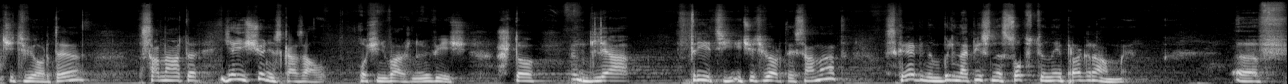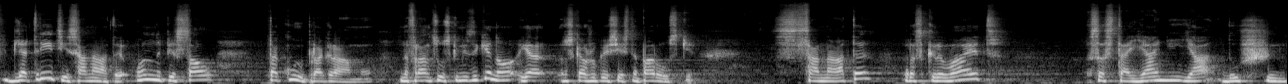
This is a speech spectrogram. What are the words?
четвертая соната. Я еще не сказал очень важную вещь, что для третьей и четвертой сонат Скрябиным были написаны собственные программы – Э, для третьей сонаты он написал такую программу на французском языке, но я расскажу, естественно, по-русски. Соната раскрывает состояние души.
